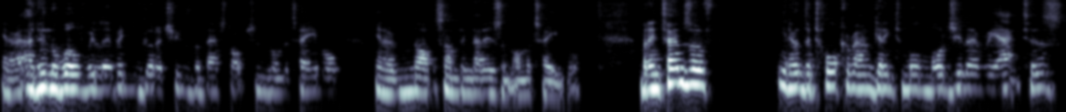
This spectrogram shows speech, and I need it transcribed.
You know, and in the world we live in, you've got to choose the best options on the table. You know, not something that isn't on the table. But in terms of, you know, the talk around getting to more modular reactors,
